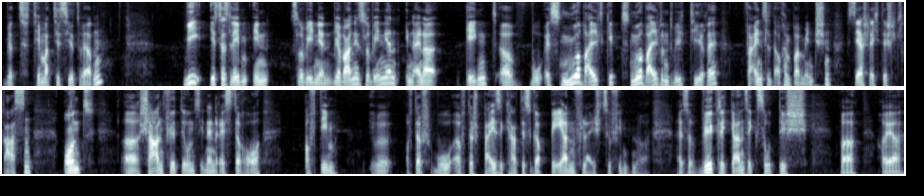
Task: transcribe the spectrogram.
wird thematisiert werden. Wie ist das Leben in Slowenien? Wir waren in Slowenien in einer Gegend, äh, wo es nur Wald gibt, nur Wald und Wildtiere, vereinzelt auch ein paar Menschen, sehr schlechte Straßen und äh, Schan führte uns in ein Restaurant, auf dem äh, auf der, wo auf der Speisekarte sogar Bärenfleisch zu finden war. Also wirklich ganz exotisch war heuer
